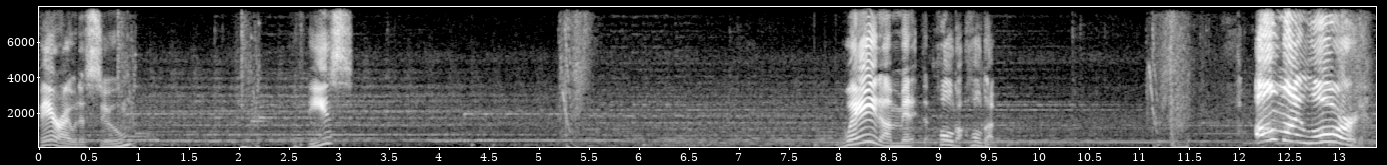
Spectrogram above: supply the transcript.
there, I would assume. With These? Wait a minute. Hold up, hold up. Oh my lord!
